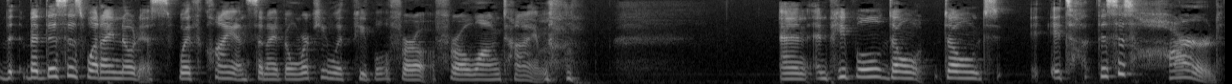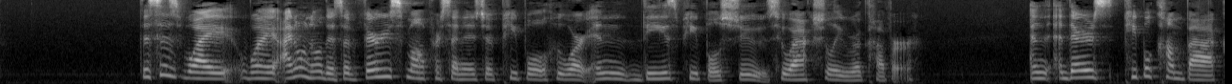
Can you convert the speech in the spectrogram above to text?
but this is what I notice with clients, and I've been working with people for for a long time. and and people don't don't it's this is hard. This is why why I don't know. There's a very small percentage of people who are in these people's shoes who actually recover. And, and there's people come back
